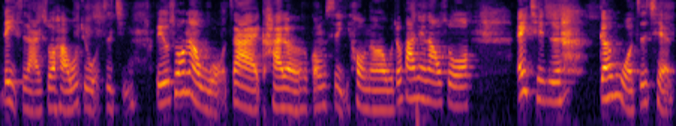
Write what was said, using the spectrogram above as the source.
例子来说，好，我举我自己，比如说呢，我在开了公司以后呢，我就发现到说，哎，其实 跟我之前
